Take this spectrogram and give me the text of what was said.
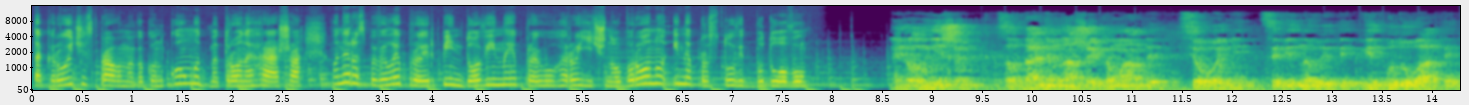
та керуючий справами виконкому Дмитро Негреша. Вони розповіли про Ірпінь до війни, про його героїчну оборону і непросту відбудову. Найголовнішим завданням нашої команди сьогодні це відновити, відбудувати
